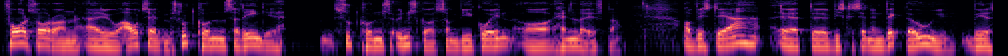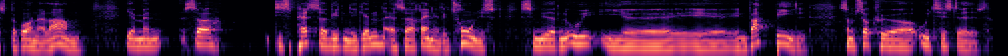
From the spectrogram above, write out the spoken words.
Forholdsordren er jo aftalt med slutkunden, så det er egentlig slutkundens ønsker, som vi går ind og handler efter. Og hvis det er, at øh, vi skal sende en vægter ud, hvis der går en alarm, jamen så dispatcher vi den igen, altså rent elektronisk, smider den ud i øh, en vagtbil, som så kører ud til stedet.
